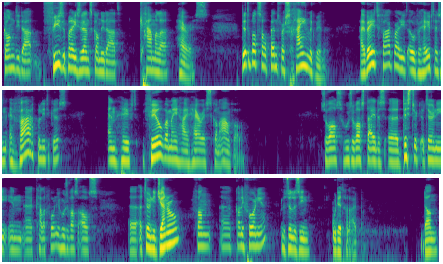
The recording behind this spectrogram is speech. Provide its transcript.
kandidaat, vicepresidentskandidaat Kamala Harris. Dit debat zal Pence waarschijnlijk winnen. Hij weet vaak waar hij het over heeft. Hij is een ervaren politicus en heeft veel waarmee hij Harris kan aanvallen. Zoals hoe ze was tijdens eh, District Attorney in eh, Californië, hoe ze was als eh, Attorney General van Californië. We zullen zien hoe dit gaat uitpakken. Dan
